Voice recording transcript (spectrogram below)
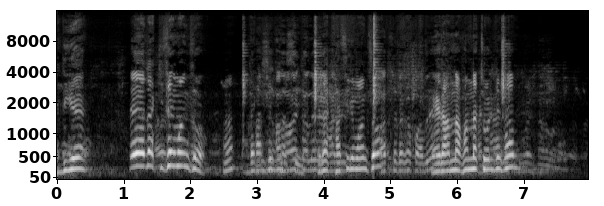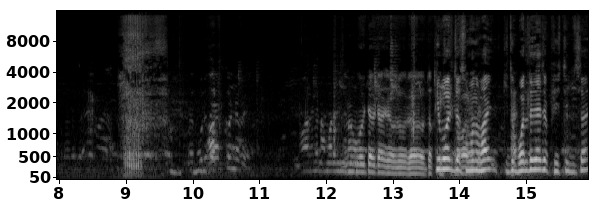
এদিকে এ এটা কিসের মাংস? হ্যাঁ? এটা খাসির মাংস রান্না ফান্না চলছে সব? কি বলছো সুমন ভাই? কিছু বলতে চাইছো ফিস্টির বিষয়ে?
